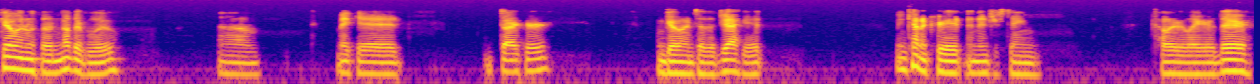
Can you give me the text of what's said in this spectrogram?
go in with another blue, um, make it darker, and go into the jacket. We can kind of create an interesting color layer there.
